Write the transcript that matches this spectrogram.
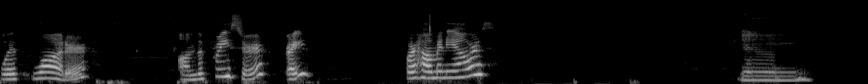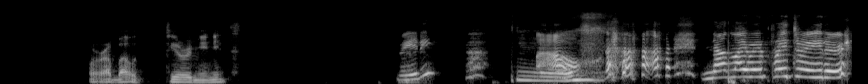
with water on the freezer, right? For how many hours? Um, For about 30 minutes. Really? no. Wow. Not my refrigerator.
